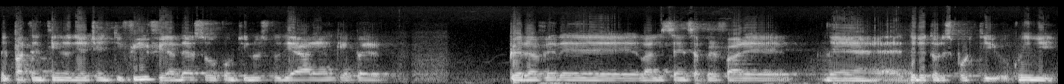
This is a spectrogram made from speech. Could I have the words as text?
il patentino di agenti FIFI e adesso continuo a studiare anche per per avere la licenza per fare eh, direttore sportivo, quindi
